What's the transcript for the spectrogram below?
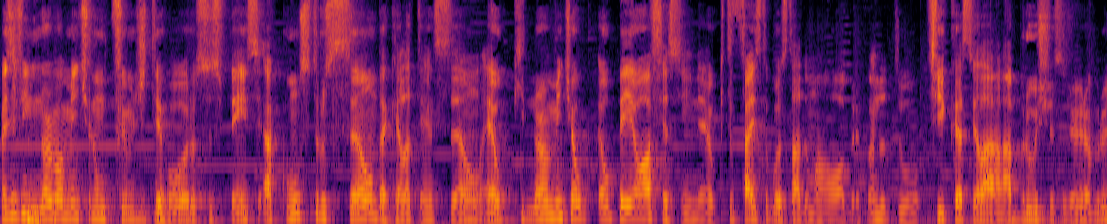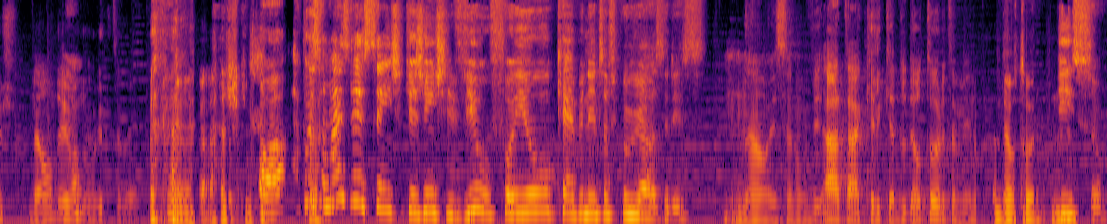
Mas enfim, normalmente num filme de terror ou suspense, a construção daquela tensão é o que normalmente é o, é o payoff, assim, né? É o que tu faz tu gostar de uma obra quando tu fica, sei lá, a bruxa. Você já viu a bruxa? Não, daí não. eu não vi também. Acho que não. Ó, a coisa mais recente que a gente viu foi o Cabinet of Curiosities. Não, esse eu não vi. Ah, tá, aquele que é do Del Toro também, né? Del Toro. Uhum. Isso.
